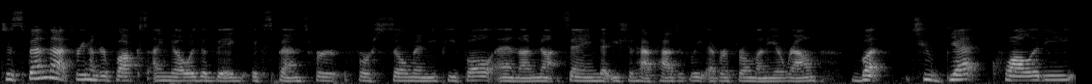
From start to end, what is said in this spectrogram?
to spend that 300 bucks i know is a big expense for for so many people and i'm not saying that you should haphazardly ever throw money around but to get quality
